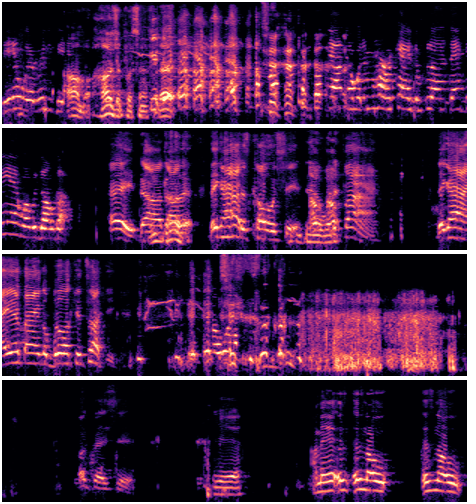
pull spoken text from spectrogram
Then we'll really be. I'm a hundred percent for that. go down there with them hurricanes and floods. That then where we gonna go? Hey, no, I'm no, good. they- they can have this cold shit. Deal I'm, I'm fine. They can have everything above Kentucky. Fuck that shit. Yeah. I mean, it's, it's no, there's no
